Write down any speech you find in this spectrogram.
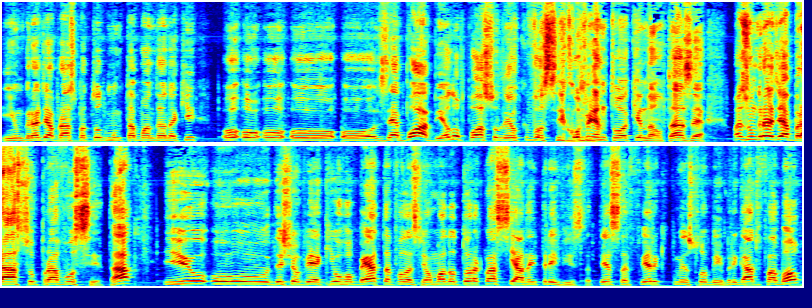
E um grande abraço para todo mundo que tá mandando aqui. Ô, ô, ô, ô, Zé Bob, eu não posso ler o que você comentou aqui, não, tá, Zé? Mas um grande abraço para você, tá? E o, o, Deixa eu ver aqui, o Roberto tá falando assim: é uma doutora classe A na entrevista, terça-feira que começou bem. Obrigado, Fabão.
